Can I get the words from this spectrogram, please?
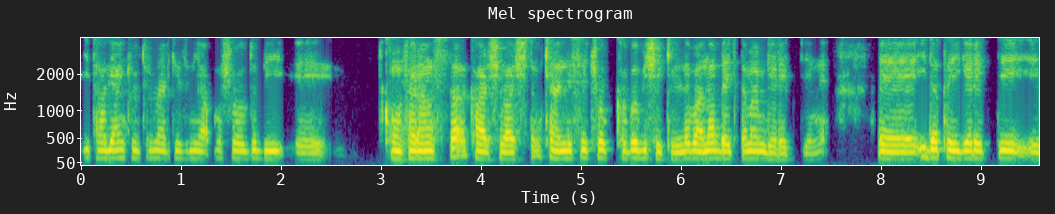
İtalyan Kültür Merkezi'nin yapmış olduğu bir e, konferansta karşılaştım. Kendisi çok kaba bir şekilde bana beklemem gerektiğini, e, İDATA'yı gerektiği e,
